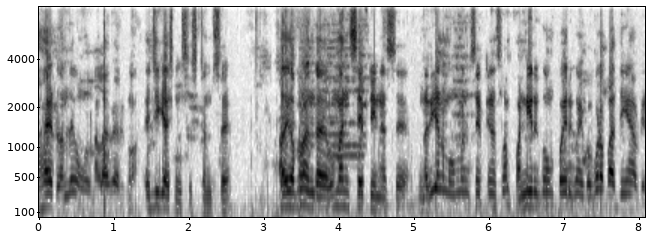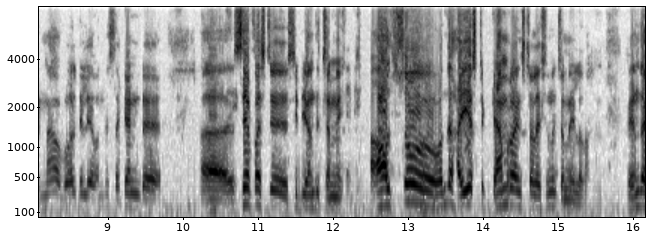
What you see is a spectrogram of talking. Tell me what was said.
அஹெட் வந்து உங்களுக்கு நல்லாவே இருக்கும். எஜுகேஷன் சிஸ்டம்ஸு அதுக்கப்புறம் இந்த உமன் சேஃப்டினஸ் நிறைய நம்ம உமன் சேஃப்டினஸ்லாம் பண்ணியிருக்கோம் போயிருக்கோம். இப்போ கூட பார்த்தீங்க அப்படின்னா வேர்ல்டுலேயே வந்து செகண்ட் சேஃபஸ்ட் சிட்டி வந்து சென்னை. ஆல்சோ வந்து ஹையஸ்ட் கேமரா இன்ஸ்டாலேஷனும் சென்னையில் தான். இப்போ எந்த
